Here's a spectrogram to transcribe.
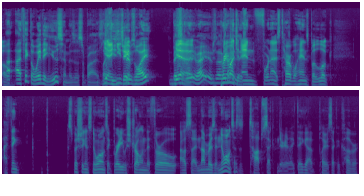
oh, I, I think the way they use him is a surprise. Like Yeah, he's, he's James been- White, basically, yeah, right? Pretty much. crazy. And Fournette has terrible hands, but look, I think especially against New Orleans, like Brady was struggling to throw outside numbers, and New Orleans has a top secondary. Like they got players that could cover.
